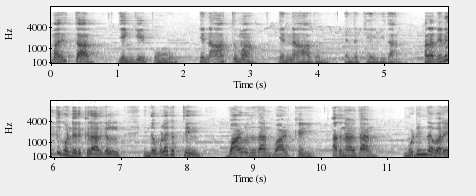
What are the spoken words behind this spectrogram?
مریت پو آگے پلر نوکرار واقع وی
